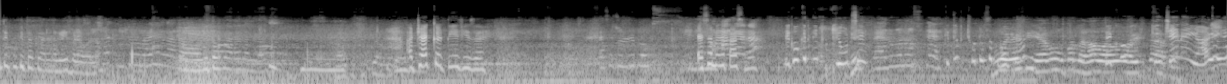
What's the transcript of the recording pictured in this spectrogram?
देखो कितना प्यारा लगा ये बड़ा वाला। हाँ, ये तो प्यारा लग रहा है। अट्रैक्ट करती है चीज़ें। ऐसा मेरे पास है। देखो कितनी क्यूट सी कितनी छोटी सी वो एक ही। है वो ऊपर लगा हुआ देखो किचन है। यार ये।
